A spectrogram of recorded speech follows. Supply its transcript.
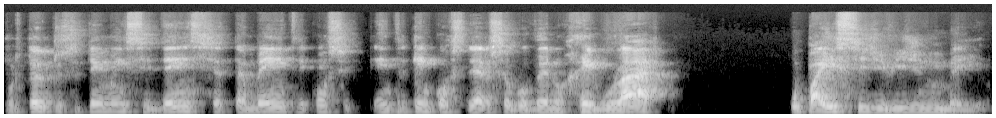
portanto, isso tem uma incidência também entre, entre quem considera seu governo regular o país se divide no meio.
